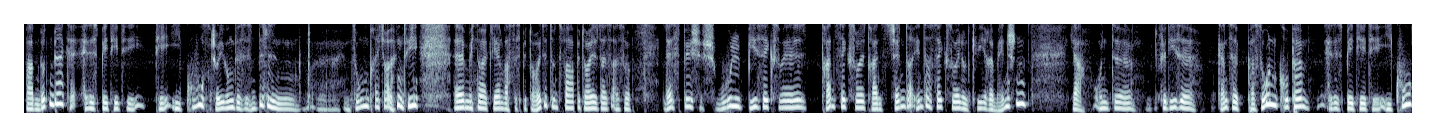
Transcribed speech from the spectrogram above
Baden-Württemberg. LSBTTIQ, Entschuldigung, das ist ein bisschen äh, ein Zungenbrecher irgendwie. Äh, möchte nur erklären, was das bedeutet. Und zwar bedeutet das also lesbisch, schwul, bisexuell, transsexuell, transgender, intersexuell und queere Menschen. Ja, und äh, für diese ganze Personengruppe LSBTTIQ,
